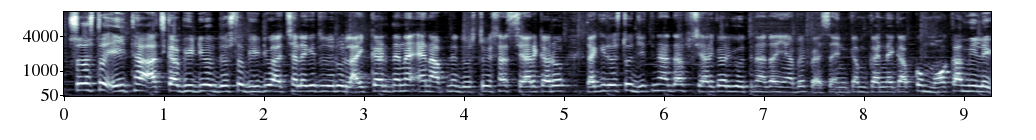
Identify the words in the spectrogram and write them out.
सो दोस्तों, यही था आज का वीडियो दोस्तों वीडियो अच्छा लगे तो ज़रूर लाइक कर देना एंड अपने दोस्तों के साथ शेयर करो ताकि दोस्तों जितना ज़्यादा आप शेयर करोगे, उतना ज़्यादा यहाँ पे पैसा इनकम करने का आपको मौका मिलेगा।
